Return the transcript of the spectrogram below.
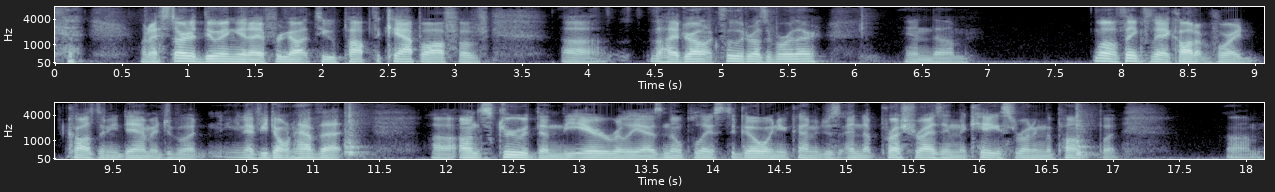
when I started doing it, I forgot to pop the cap off of uh, the hydraulic fluid reservoir there, and um, well, thankfully I caught it before I caused any damage. But you know, if you don't have that uh, unscrewed, then the air really has no place to go, and you kind of just end up pressurizing the case running the pump. But um,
